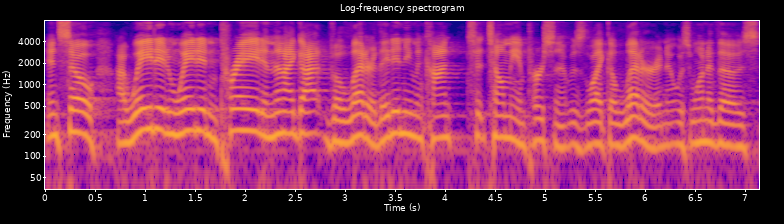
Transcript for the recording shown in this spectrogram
And so I waited and waited and prayed, and then I got the letter. They didn't even con- tell me in person. It was like a letter, and it was one of those,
